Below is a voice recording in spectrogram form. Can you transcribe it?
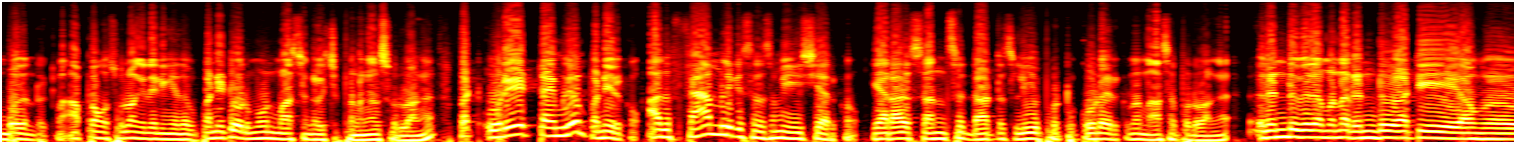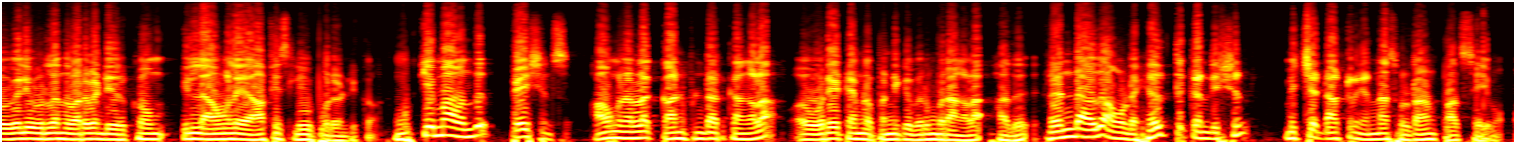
ஒன்பதுன்னு இருக்கலாம். அப்போ அவங்க சொல்லுவாங்க இல்லை நீங்கள் இதை பண்ணிட்டு ஒரு மூணு மாதம் கழிச்சு பண்ணுங்கன்னு சொல்லுவாங்க. பட் ஒரே டைம்லையும் பண்ணியிருக்கோம். அது ஃபேமிலிக்கு சில சமயம் ஈஸியாக இருக்கும். யாராவது சன்ஸ் டாக்டர்ஸ் லீவ் போட்டு கூட இருக்கணும்னு ஆசைப்படுவாங்க. ரெண்டு விதமான ரெண்டு வாட்டி அவங்க வெளியூர்லேருந்து வர வேண்டியிருக்கும். இல்லை அவங்களே ஆஃபீஸ் லீவ் போட வேண்டியிருக்கும். முக்கியமாக வந்து பேஷண்ட்ஸ் அவங்க நல்லா கான்ஃபிடண்டாக இருக்காங்களா? ஒரே டைமில் பண்ணிக்க விரும்புகிறாங்களா அது. ரெண்டாவது அவங்களோட ஹெல்த் கண்டிஷன் மிச்ச டாக்டர் என்ன சொல்கிறான்னு பார்த்து செய்வோம்.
